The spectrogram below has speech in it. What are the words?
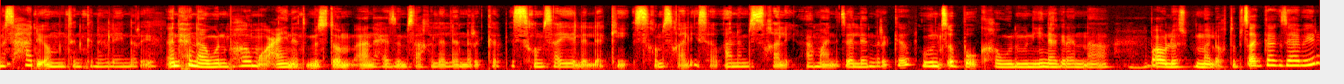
ምስ ሓዲኦም እንትን ክንብለይ ንርእዮ እንሕና እውን ብኸምኡ ዓይነት ምስቶም ኣነ ሕዚ ምሳኺ ለለ ንርክብ እስኽም ሳየ ለለኪ እስኽም ስኻሊእ ሰብ ኣነ ምስ ስኻሊእ ኣማኒ ዘለ ንርክብ እውን ጽቡቕ ክኸውን እውን ይነግረና ጳውሎስ ብመልእኽቱ ብጸጋ እግዚኣብሔር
